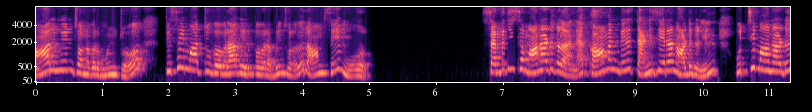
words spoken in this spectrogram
மாலுமின்னு சொன்னவர் முன்றோ திசை மாற்றுபவராக இருப்பவர் அப்படின்னு சொன்னது ராம்சே மோர். சர்வதேச மாநாடுகளான காமன்வெல்த் தனிசேரா நாடுகளின் உச்சி மாநாடு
